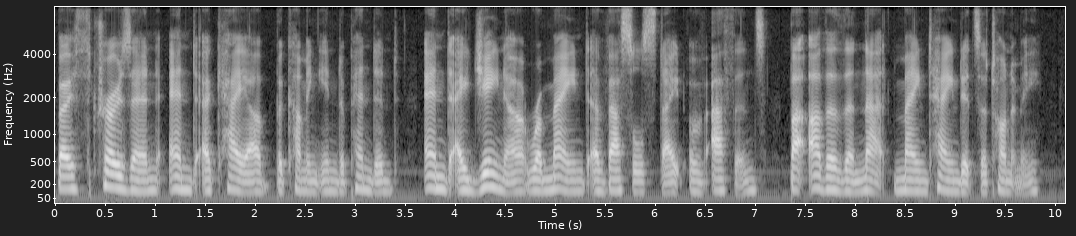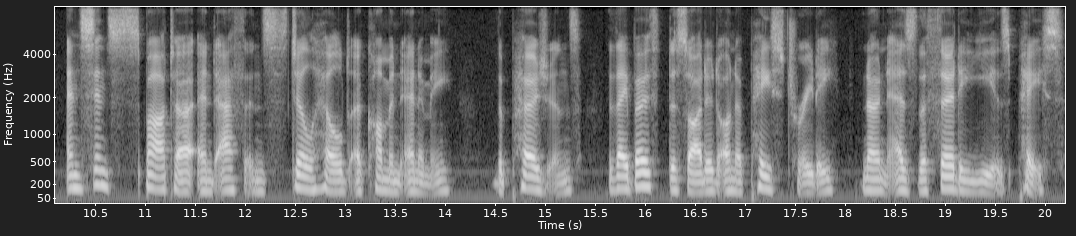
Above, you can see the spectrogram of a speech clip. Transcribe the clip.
both Troezen and Achaia becoming independent, and Aegina remained a vassal state of Athens, but other than that maintained its autonomy. And since Sparta and Athens still held a common enemy, the Persians, they both decided on a peace treaty known as the Thirty Years' Peace.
